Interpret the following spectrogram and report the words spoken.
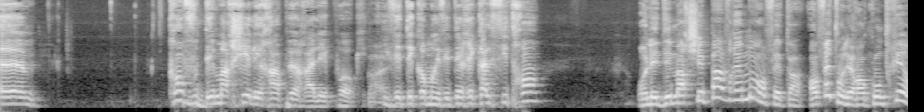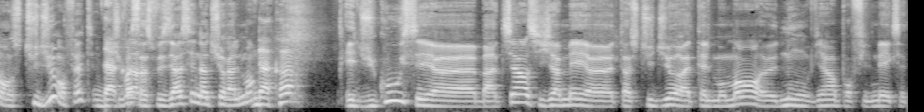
euh, quand vous démarchiez les rappeurs à l'époque, Ouais. ils étaient comment? Ils étaient récalcitrants? On les démarchait pas vraiment, en fait. hein. En fait, on les rencontrait en studio, en fait. Tu vois, ça se faisait assez naturellement. D'accord. Et du coup, c'est, euh, bah tiens, si jamais euh, t'as studio à tel moment, euh, nous on vient pour filmer, etc.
